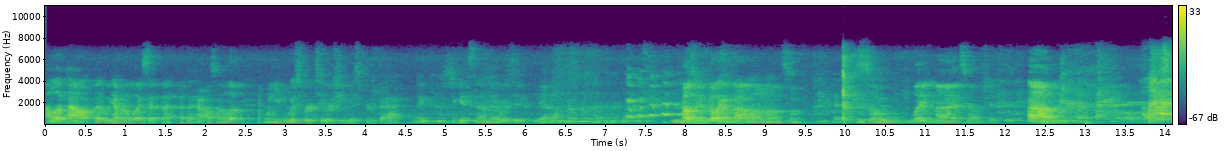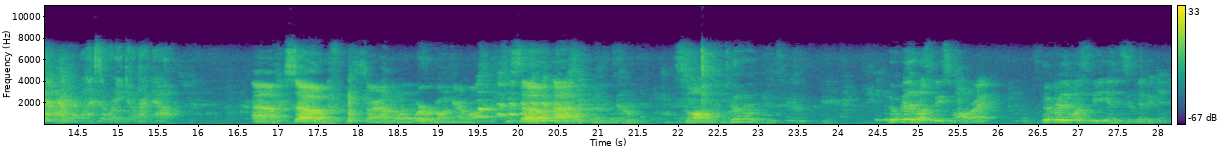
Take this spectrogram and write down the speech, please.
I love how uh, we have an Alexa at, at, the house, and I love when you whisper to her, she whispers back. Like she gets down there with you. Yeah. Helps me feel like I'm not alone on some some late nights. Shit. Um, Alexa, Alexa, what are you doing right now? Um, so, sorry, I don't know where we're going here. I'm lost. So, uh, small. Who who really wants to be small, right? Who really wants to be insignificant?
